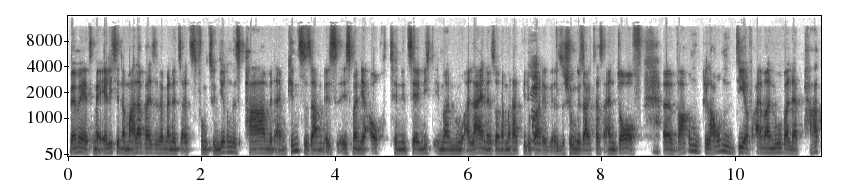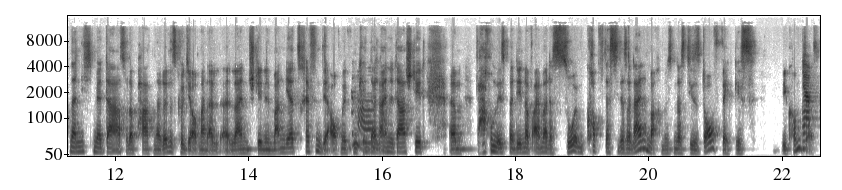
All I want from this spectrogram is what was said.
wenn wir jetzt mal ehrlich sind, normalerweise, wenn man jetzt als funktionierendes Paar mit einem Kind zusammen ist, ist man ja auch tendenziell nicht immer nur alleine, sondern man hat, wie du gerade also schon gesagt hast, ein Dorf. Äh, warum glauben die auf einmal nur, weil der Partner nicht mehr da ist? Oder Partnerin. Es könnte ja auch mal einen alleinstehenden Mann ja treffen, der auch mit dem genau. Kind alleine dasteht. Ähm, warum ist bei denen auf einmal das so im Kopf, dass sie das alleine machen müssen, dass dieses Dorf weg ist? Wie kommt ja. das?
